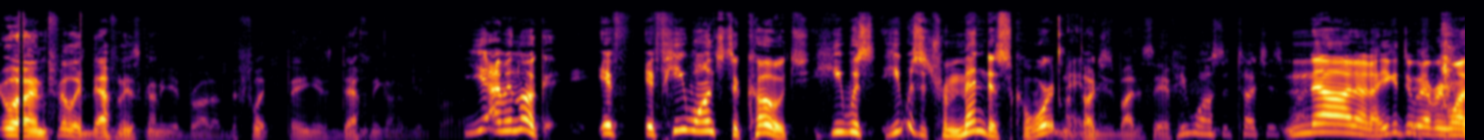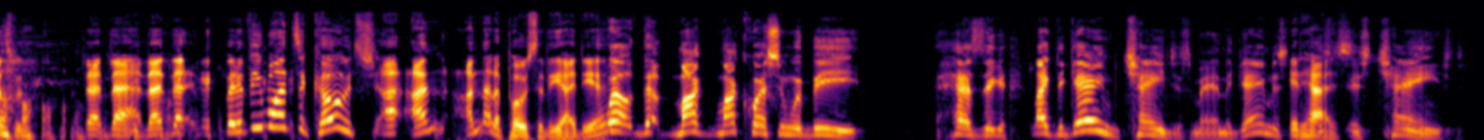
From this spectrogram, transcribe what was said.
Well, and Philly definitely is going to get brought up. The foot thing is definitely going to get brought up. Yeah, I mean, look, if if he wants to coach, he was he was a tremendous I coordinator. thought you was about to say if he wants to touch his. No, no, no. He can do whatever he wants with that, that, that, that. But if he wants to coach, I, I'm, I'm not opposed to the idea. Well, the, my my question would be, has the like the game changes, man? The game is It has. is, is changed.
